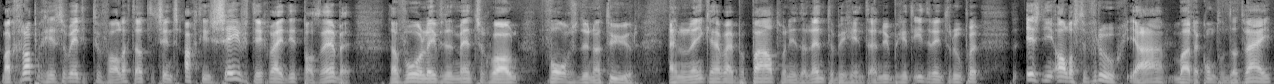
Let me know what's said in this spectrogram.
Maar grappig is, dat weet ik toevallig, dat sinds 1870 wij dit pas hebben. Daarvoor leefden mensen gewoon volgens de natuur. En in één keer hebben wij bepaald wanneer de lente begint. En nu begint iedereen te roepen, is niet alles te vroeg? Ja, maar dat komt omdat wij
